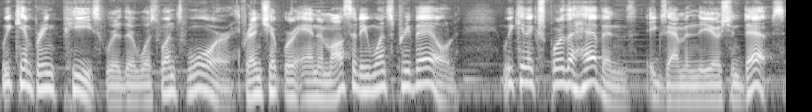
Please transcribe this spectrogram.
We can bring peace where there was once war, friendship where animosity once prevailed. We can explore the heavens, examine the ocean depths,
